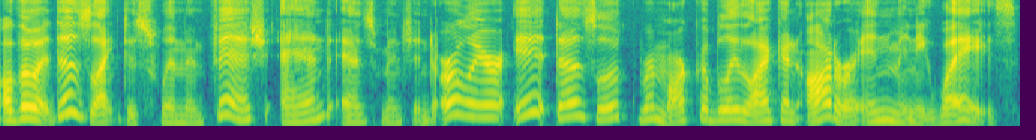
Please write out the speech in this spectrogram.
although it does like to swim and fish, and, as mentioned earlier, it does look remarkably like an otter in many ways.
